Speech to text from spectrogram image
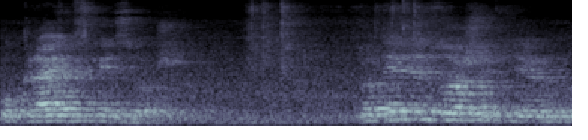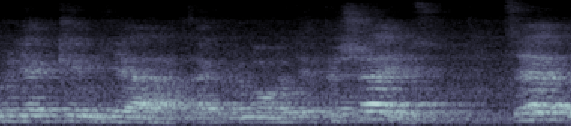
український зошит. Один із зошитів, ну, яким я, так би мовити, пишаюсь, це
